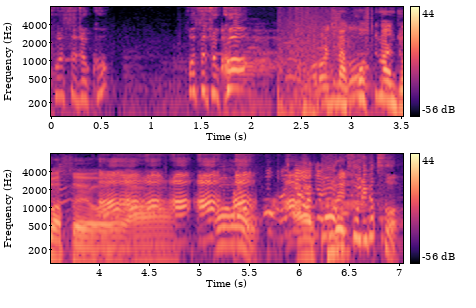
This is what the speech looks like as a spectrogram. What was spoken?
코스 좋고? 코스 좋고? 아, 하지만 코스만 좋았어요. 아, 아, 아, 아, 어, 아, 어. 어 아. 불에-. 소리 갔어.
